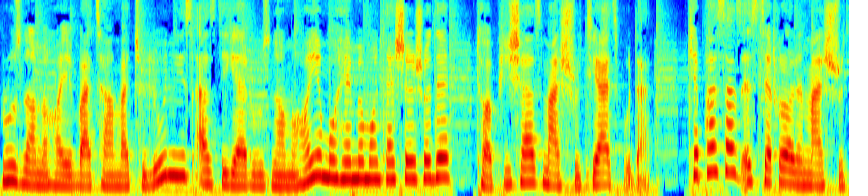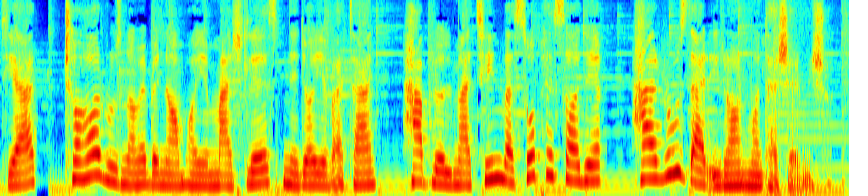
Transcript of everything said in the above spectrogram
روزنامه های وطن و طلوع نیز از دیگر روزنامه های مهم منتشر شده تا پیش از مشروطیت بودند که پس از استقرار مشروطیت چهار روزنامه به نام های مجلس، ندای وطن، حبل المتین و صبح صادق هر روز در ایران منتشر می شد.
